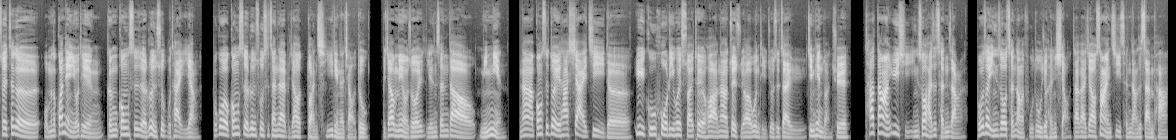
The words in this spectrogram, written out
所以这个我们的观点有点跟公司的论述不太一样，不过公司的论述是站在比较短期一点的角度，比较没有说延伸到明年。那公司对于它下一季的预估获利会衰退的话，那最主要的问题就是在于晶片短缺。它当然预期营收还是成长了，不过这营收成长的幅度就很小，大概叫上一季成长是三趴。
